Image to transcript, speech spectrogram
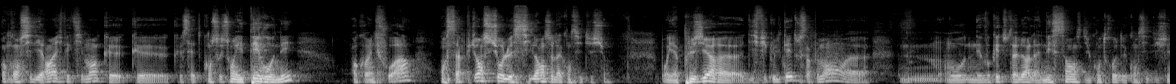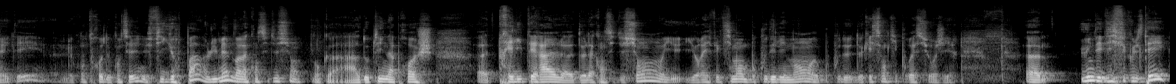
en considérant effectivement que, que, que cette construction est erronée, encore une fois, en s'appuyant sur le silence de la Constitution. Bon, il y a plusieurs euh, difficultés, tout simplement. Euh, on évoquait tout à l'heure la naissance du contrôle de constitutionnalité. Le contrôle de constitutionnalité ne figure pas lui-même dans la Constitution. Donc, à adopter une approche euh, très littérale de la Constitution, il y aurait effectivement beaucoup d'éléments, beaucoup de, de, questions qui pourraient surgir. une des difficultés,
